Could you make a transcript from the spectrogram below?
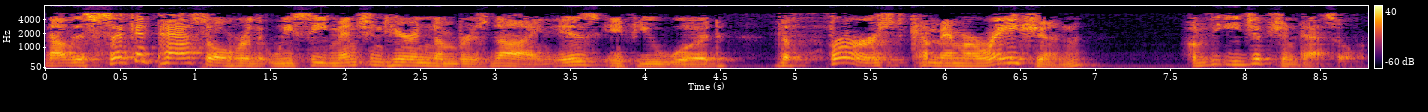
Now, the second Passover that we see mentioned here in Numbers 9 is, if you would, the first commemoration of the Egyptian Passover.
